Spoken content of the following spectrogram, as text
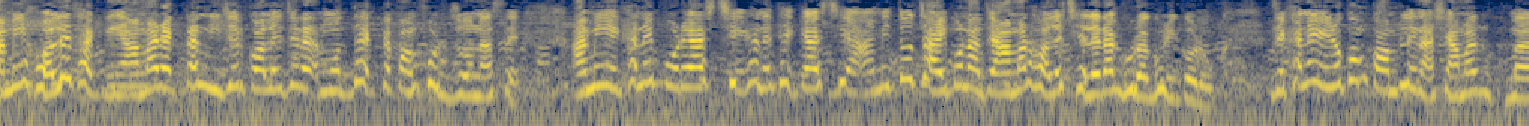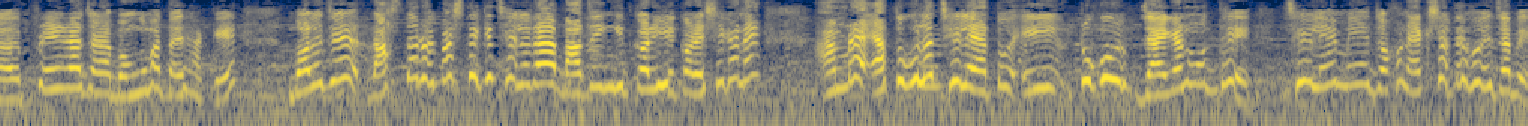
আমি হলে থাকি, আমার একটা নিজের কলেজের মধ্যে একটা কমফোর্ট জোন আছে। আমি এখানে পড়ে আসছি, এখানে থেকে আসছি। আমি তো চাইব না যে আমার হলে ছেলেরা ঘোরাঘুরি করুক। যেখানে এরকম কমপ্লেন আসে, আমার ফ্রেন্ডরা যারা বঙ্গমাতায় থাকে, বলে যে রাস্তার ওই পাশ থেকে ছেলেরা বাজে ইঙ্গিত করে ইয়ে করে। সেখানে আমরা এতগুলো ছেলে, এত এইটুকু জায়গার মধ্যে ছেলে, মেয়ে যখন একসাথে হয়ে যাবে,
